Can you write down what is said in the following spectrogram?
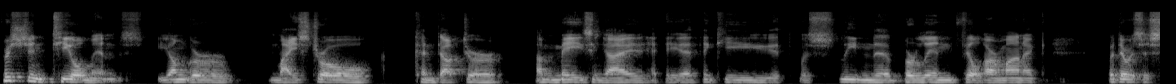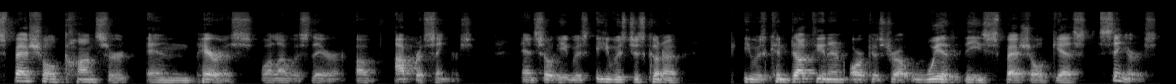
Christian Thielemann's younger maestro conductor amazing guy. I think he was leading the Berlin Philharmonic. But there was a special concert in Paris while I was there of opera singers. And so he was he was just gonna he was conducting an orchestra with these special guest singers.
